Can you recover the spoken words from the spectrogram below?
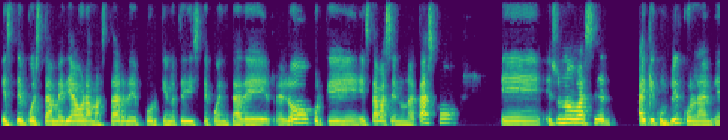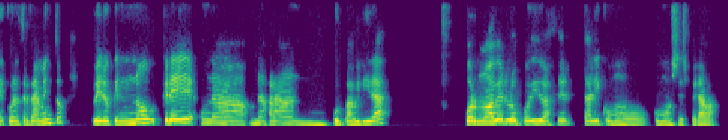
esté puesta media hora más tarde porque no te diste cuenta del reloj, porque estabas en un atasco. Eh, eso no va a ser, hay que cumplir con, la, eh, con el tratamiento, pero que no cree una, una, gran culpabilidad por no haberlo podido hacer tal y como, como se esperaba.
